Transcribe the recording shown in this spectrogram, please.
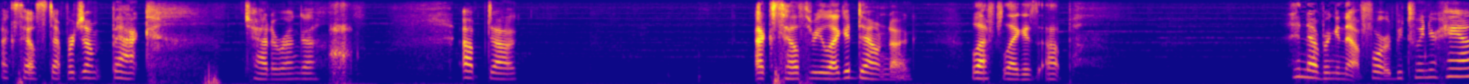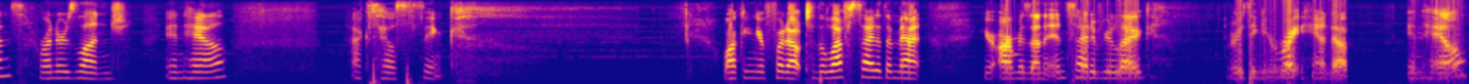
Exhale, step or jump back. Chaturanga. Up dog. Exhale, three-legged down dog. Left leg is up. And now bringing that forward between your hands. Runner's lunge. Inhale. Exhale, sink. Walking your foot out to the left side of the mat. Your arm is on the inside of your leg. Raising your right hand up. Inhale.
